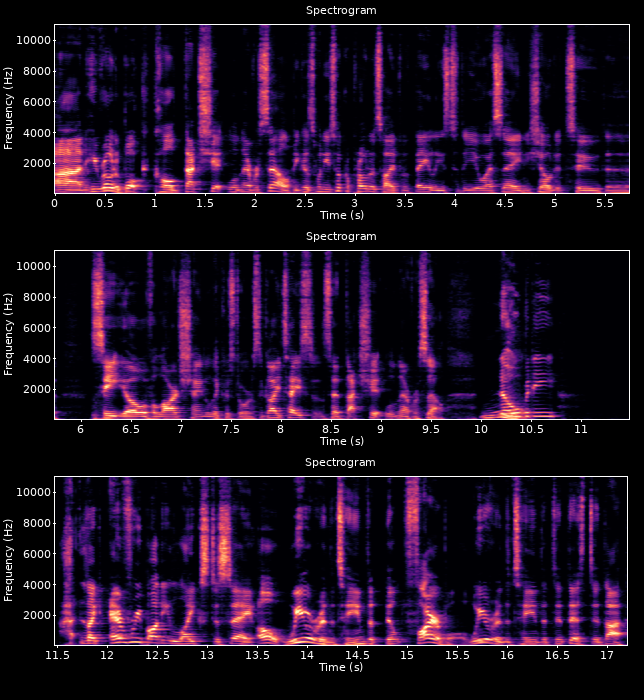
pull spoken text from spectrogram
and he wrote a book called "That Shit Will Never Sell" because when he took a prototype of Bailey's to the USA and he showed it to the CEO of a large chain of liquor stores, the guy tasted it and said, "That shit will never sell." Nobody. Like everybody likes to say, "Oh, we were in the team that built Fireball. We were in the team that did this, did that."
